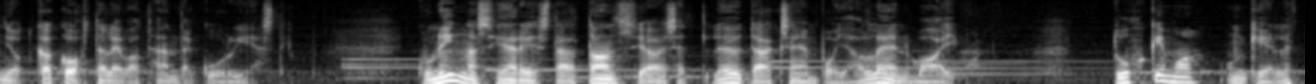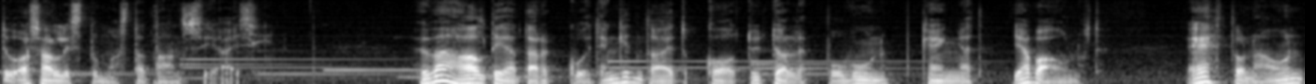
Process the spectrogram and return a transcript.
jotka kohtelevat häntä kurjasti. Kuningas järjestää tanssiaiset löytääkseen pojalleen vaimon. Tuhkimo on kielletty osallistumasta tanssiaisiin. Hyvä haltijatar kuitenkin taitokoo tytölle puvun, kengät ja vaunut. Ehtona on,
